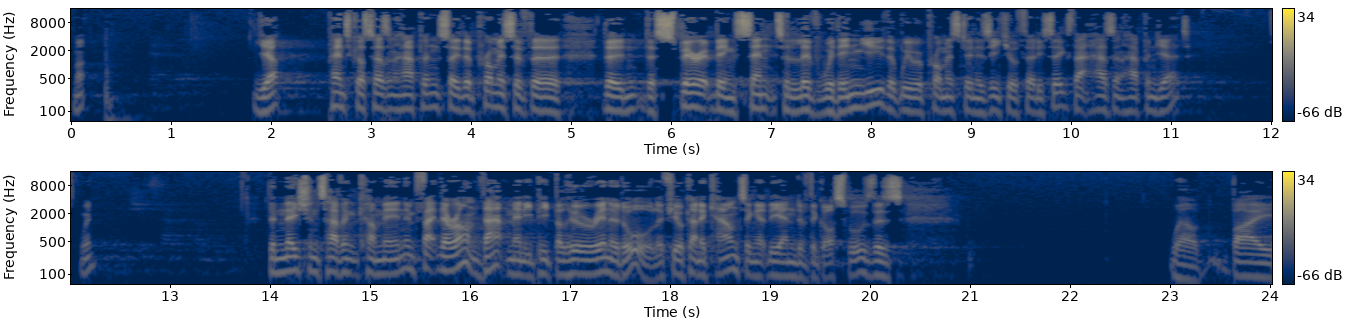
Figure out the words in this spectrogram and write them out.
What? Yep, Pentecost hasn't happened. So, the promise of the, the, the Spirit being sent to live within you that we were promised in Ezekiel 36, that hasn't happened yet. The nations haven't come in. In fact, there aren't that many people who are in at all. If you're kind of counting at the end of the Gospels, there's, well, by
